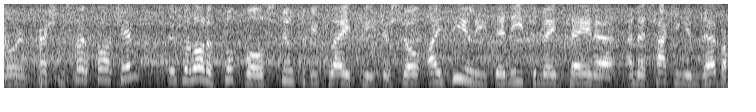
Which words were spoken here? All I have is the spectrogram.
Your impression so far, Jim? There's a lot of football still to be played, Peter, so ideally they need to maintain a, an attacking endeavour.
